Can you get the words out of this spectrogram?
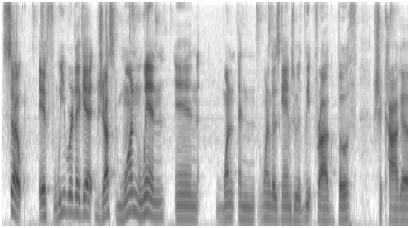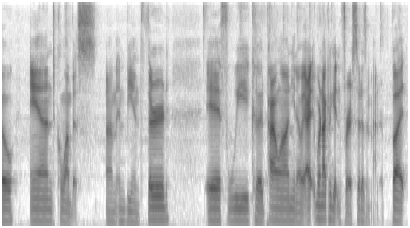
So if we were to get just one win in one in one of those games, we would leapfrog both Chicago and Columbus um, and be in third. If we could pile on, you know, I, we're not going to get in first, so it doesn't matter. But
